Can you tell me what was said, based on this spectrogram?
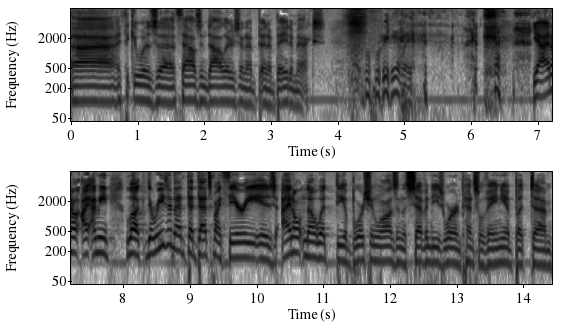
Uh, I think it was a thousand dollars and a and a Betamax. really? Yeah, I don't. I, I mean, look, the reason that, that that's my theory is I don't know what the abortion laws in the '70s were in Pennsylvania, but um,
